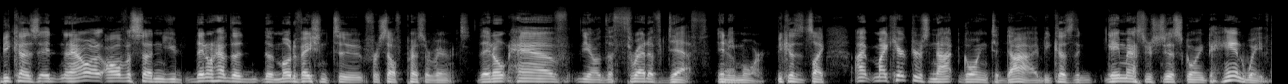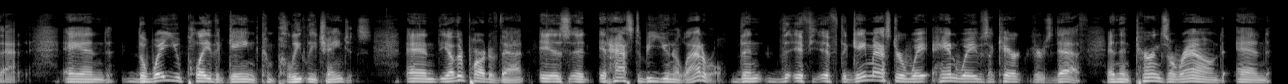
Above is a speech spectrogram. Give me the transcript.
because it now all of a sudden you they don't have the the motivation to for self perseverance. They don't have you know the threat of death anymore because it's like I, my character's not going to die because the game master's just going to hand wave that, and the way you play the game completely changes. And the other part of that is it it has to be unilateral. Then the, if if the game master wa- hand waves a character's death and then turns around and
